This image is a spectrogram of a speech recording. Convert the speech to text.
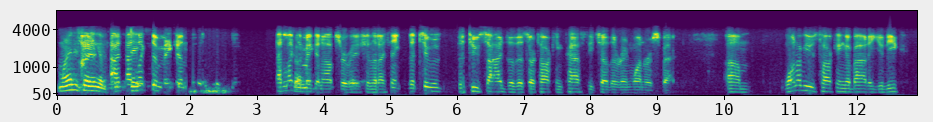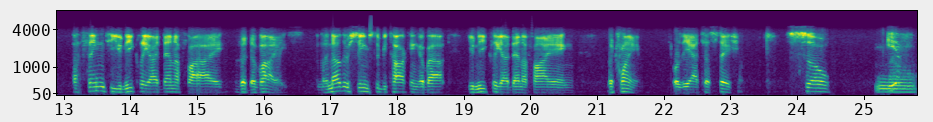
my understanding of I'd, I'd like to make an I'd like to make an observation that I think the two the two sides of this are talking past each other in one respect. Um, one of you is talking about a unique a thing to uniquely identify the device, and another seems to be talking about uniquely identifying the claim or the attestation. So if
